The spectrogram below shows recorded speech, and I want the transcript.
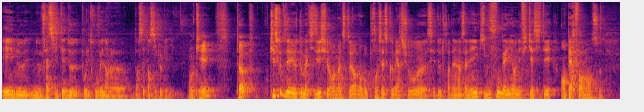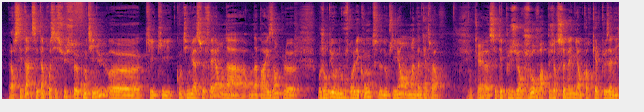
et une, une facilité de, pour les trouver dans, le, dans cette encyclopédie. Ok, top. Qu'est-ce que vous avez automatisé chez Euromaster dans vos process commerciaux euh, ces deux trois dernières années qui vous font gagner en efficacité, en performance? Alors c'est un, c'est un processus euh, continu euh, qui, qui, continue à se faire. On a, on a par exemple, aujourd'hui on ouvre les comptes de nos clients en moins de 24 heures. Okay. Euh, c'était plusieurs jours, voire plusieurs semaines il y a encore quelques années.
